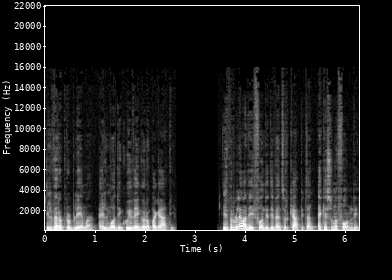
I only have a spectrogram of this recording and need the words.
Il vero problema è il modo in cui vengono pagati. Il problema dei fondi di venture capital è che sono fondi.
